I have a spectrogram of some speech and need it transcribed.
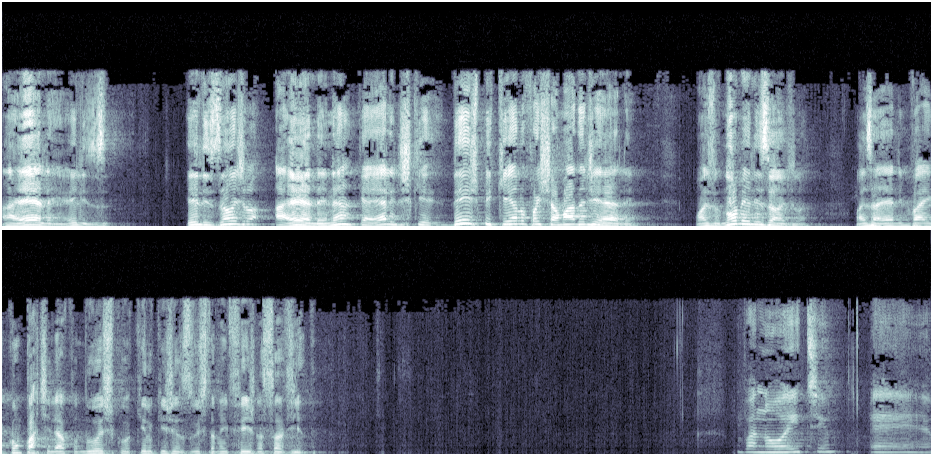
a Ellen, Elis, Elisângela, a Ellen, né? Que a Ellen diz que desde pequeno foi chamada de Ellen. Mas o nome é Elisângela. Mas a Ellen vai compartilhar conosco aquilo que Jesus também fez na sua vida. Boa noite. É,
